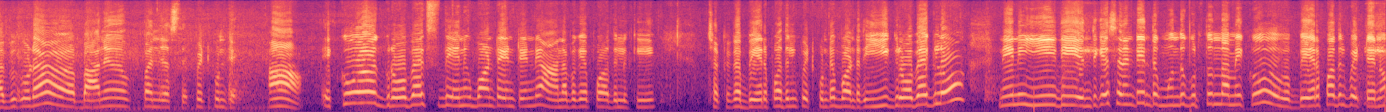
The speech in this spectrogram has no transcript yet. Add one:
అవి కూడా బాగానే పనిచేస్తాయి పెట్టుకుంటే. ఎక్కువ గ్రో బ్యాగ్స్ దేనికి బాగుంటాయి ఏంటండి ఆనపకాయ పొదలకి చక్కగా బీర పొదలకి పెట్టుకుంటే బాగుంటుంది. ఈ గ్రో బ్యాగ్లో నేను ఇది ఎందుకు వేసానంటే ఇంతకు ముందు గుర్తుందా మీకు? బీర పొదలు పెట్టాను.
